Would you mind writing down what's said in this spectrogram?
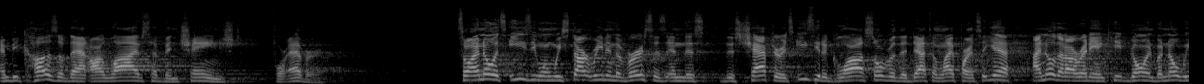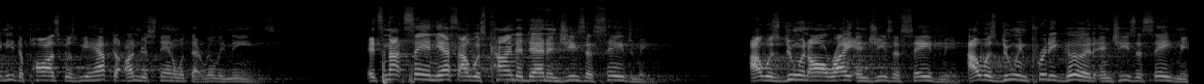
And because of that, our lives have been changed forever. So I know it's easy when we start reading the verses in this, this chapter, it's easy to gloss over the death and life part and say, yeah, I know that already and keep going. But no, we need to pause because we have to understand what that really means. It's not saying, yes, I was kind of dead and Jesus saved me. I was doing all right and Jesus saved me. I was doing pretty good and Jesus saved me.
